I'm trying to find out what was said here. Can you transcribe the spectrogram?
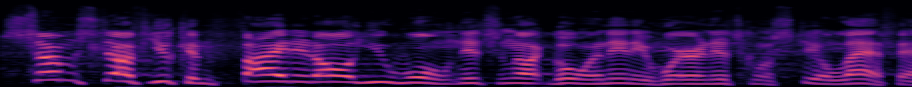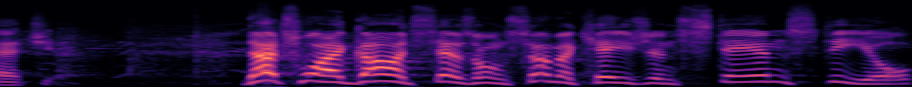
Some stuff you can fight it all you want and it's not going anywhere and it's going to still laugh at you. That's why God says on some occasions, stand still.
